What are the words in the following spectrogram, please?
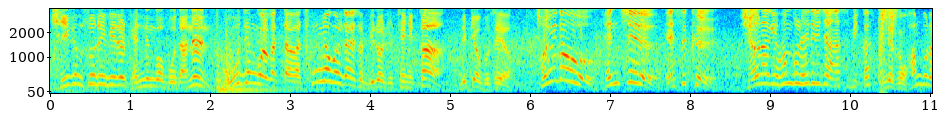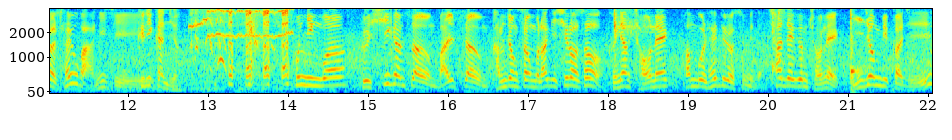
지금 수리비를 뱉는 것보다는 모든 걸 갖다가 총력을 다해서 밀어줄 테니까 느껴보세요. 저희도 벤츠 S클 시원하게 환불해드리지 않았습니까? 근데 그건 환불할 사유가 아니지 그니까요. 손님과 그 시간 싸움, 말 싸움, 감정 싸움을 하기 싫어서 그냥 전액 환불해드렸습니다. 차대금 전액, 이전비까지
